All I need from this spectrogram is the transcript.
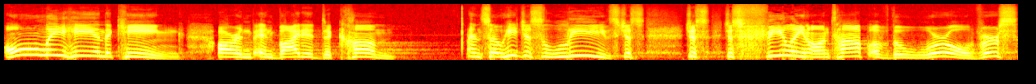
Only he and the king are in- invited to come. And so he just leaves, just, just, just feeling on top of the world. Verse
